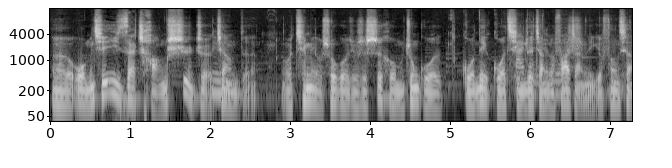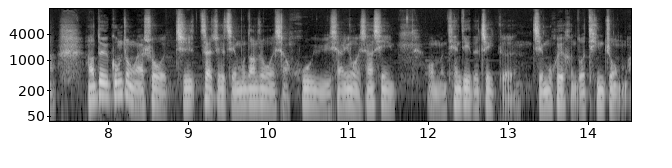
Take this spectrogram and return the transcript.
呃，我们其实一直在尝试着这样的。我前面有说过，就是适合我们中国国内国情的这样的发展的一个方向。然后对于公众来说，我其实在这个节目当中，我想呼吁一下，因为我相信我们天地的这个节目会有很多听众嘛。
